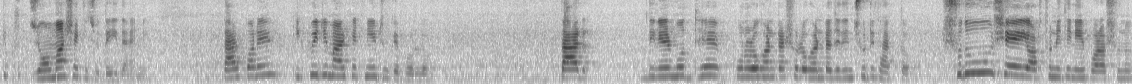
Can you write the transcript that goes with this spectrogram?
কিন্তু জমা সে কিছুতেই দেয়নি। তারপরে ইকুইটি মার্কেট নিয়ে ঢুকে পড়ল। তার দিনের মধ্যে পনেরো ঘণ্টা, ষোলো ঘণ্টা যেদিন ছুটি থাকতো, শুধু সেই অর্থনীতি নিয়ে পড়াশুনো।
